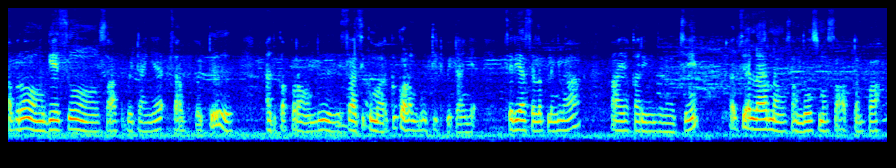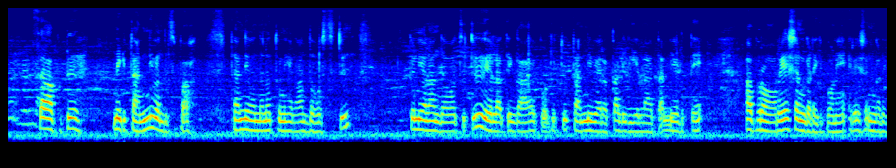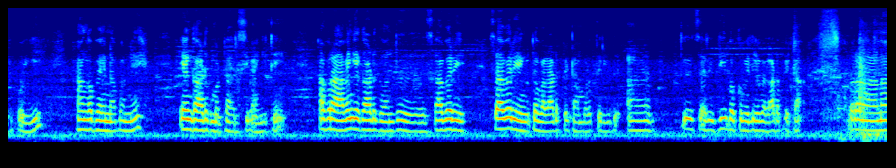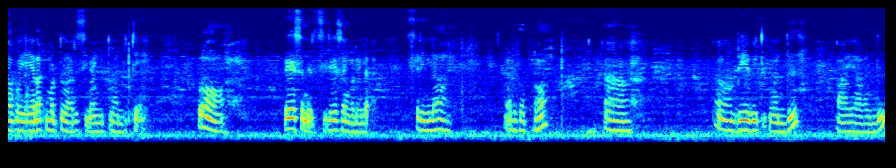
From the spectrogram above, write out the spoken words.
அப்புறம் முகேஷும் சாப்பிட்டு போயிட்டாங்க. சாப்பிட்டு போயிட்டு அதுக்கப்புறம் வந்து சசிகுமாருக்கு குழம்பு ஊற்றிட்டு போயிட்டாங்க. சரியா சில பிள்ளைங்களா? ஆயா கறி வெஞ்சனம் வச்சேன். வச்சு எல்லோரும் நாங்கள் சந்தோஷமாக சாப்பிட்டோம்ப்பா. சாப்பிட்டு இன்றைக்கி தண்ணி வந்துச்சுப்பா. தண்ணி வந்தோன்னே துணியெல்லாம் துவைச்சிட்டு துணியெல்லாம் துவைச்சிட்டு எல்லாத்தையும் காய போட்டுட்டு தண்ணி வேற கழுவி எல்லாம் தண்ணி எடுத்தேன். அப்புறம் ரேஷன் கடைக்கு போனேன். ரேஷன் கடைக்கு போய் அங்கே போய் என்ன பண்ணேன்? என் காடுக்கு மட்டும் அரிசி வாங்கிட்டேன். அப்புறம் அவங்க காடுக்கு வந்து சபரி சபரி என்கிட்ட விளாட போயிட்டான் போல தெரியுது. சரி தீபக்கும் வெளியே விளாட போயிட்டான். அப்புறம் நான் போய் எனக்கு மட்டும் அரிசி வாங்கிட்டு வந்துட்டேன். அப்புறம் ரேஷன் அரிசி ரேஷன் கடையில். சரிங்களா? அதுக்கப்புறம் அப்படியே வீட்டுக்கு வந்து ஆயா வந்து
